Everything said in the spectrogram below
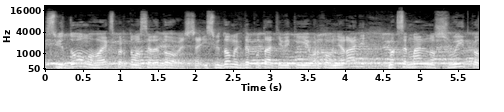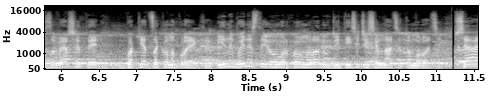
свідомого експертного середовища і свідомих депутатів, які є в Верховній Раді, максимально швидко завершити пакет законопроєктів і не винести його в Верховну Раду в 2017 році. Вся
